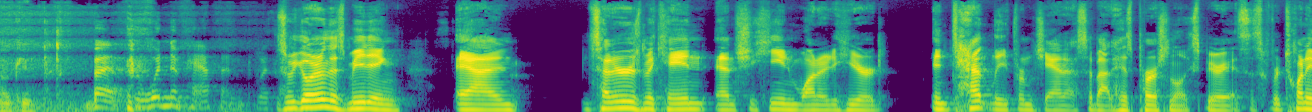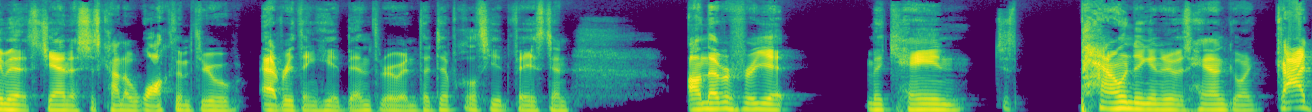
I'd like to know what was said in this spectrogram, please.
Okay. But it wouldn't have happened with So we go into this meeting, and Senators McCain and Shaheen wanted to hear intently from Janis about his personal experiences. For 20 minutes, Janis just kind of walked them through everything he had been through and the difficulties he had faced. And I'll never forget McCain just pounding into his hand, going, God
